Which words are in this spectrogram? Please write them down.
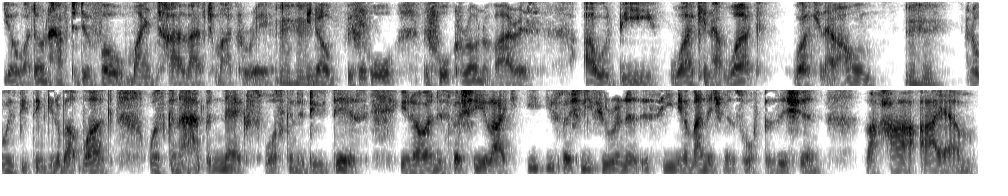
Yo, I don't have to devote my entire life to my career. Mm-hmm. You know, before before coronavirus, I would be working at work, working at home, mm-hmm. And always be thinking about work. What's going to happen next? What's going to do this? You know, and especially like, especially if you're in a, senior management sort of position, like how I am,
